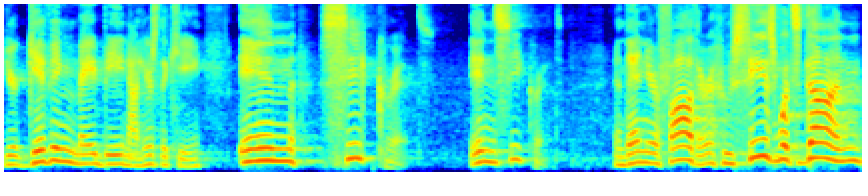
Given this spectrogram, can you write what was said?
your giving may be now here's the key in secret in secret and then your father who sees what's done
